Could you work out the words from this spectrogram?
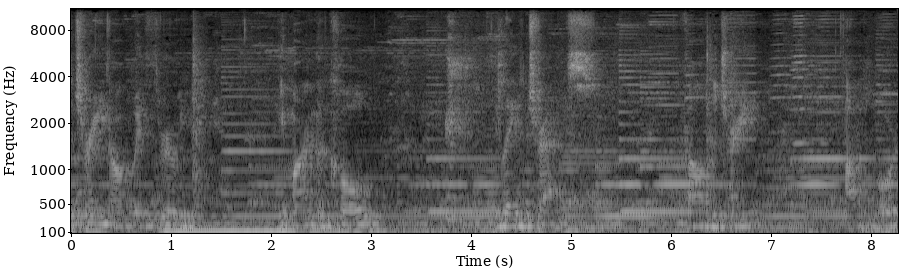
the train all the way through, he, he mined the coal, he laid the tracks, followed the train, Followed the board.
